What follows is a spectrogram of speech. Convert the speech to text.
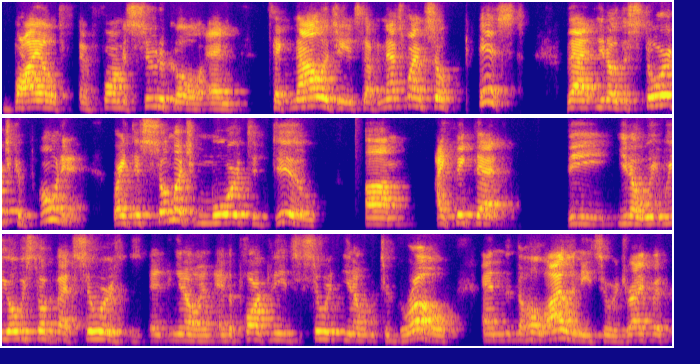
bio and pharmaceutical and technology and stuff. And that's why I'm so pissed that, you know, the storage component, right? There's so much more to do. Um, I think that the, you know, we, we always talk about sewers, you know, and, and the park needs sewer, you know, to grow and the whole island needs sewage, right? But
